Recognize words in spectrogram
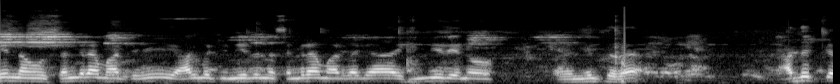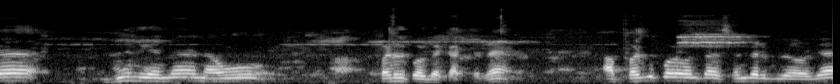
ಏನು ನಾವು ಸಂಗ್ರಹ ಮಾಡ್ತೀವಿ, ಆಲ್ಮಟ್ಟಿ ನೀರನ್ನು ಸಂಗ್ರಹ ಮಾಡಿದಾಗ ಹಿನ್ನೀರೇನು ನಿಲ್ತದೆ. ಅದಕ್ಕೆ ಭೂಮಿಯನ್ನು ನಾವು ಪಡೆದುಕೊಳ್ಬೇಕಾಗ್ತದೆ. ಆ ಪಡೆದುಕೊಳ್ಳುವಂಥ ಸಂದರ್ಭದೊಳಗೆ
